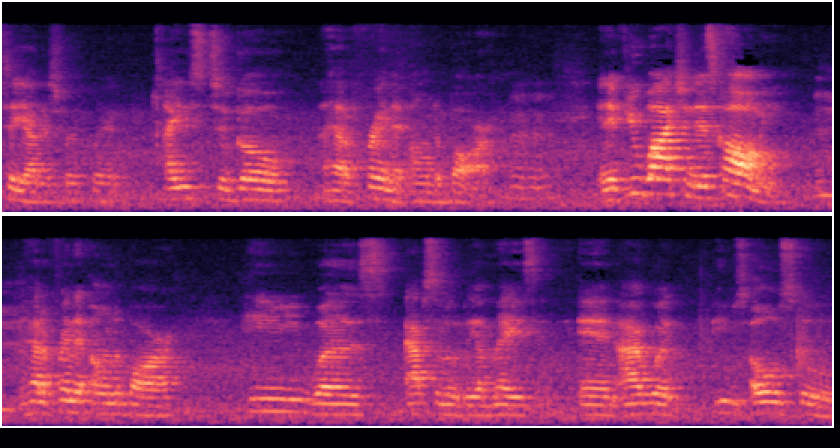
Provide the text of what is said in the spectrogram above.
tell y'all this real quick. I used to go. I had a friend that owned a bar, Mhm. And if you're watching this, call me. I had a friend that owned the bar. He was absolutely amazing, and I would. He was old school.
